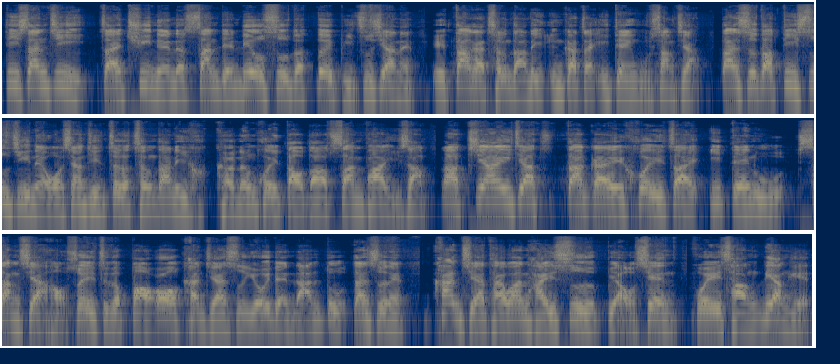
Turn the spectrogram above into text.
第三季在去年的三点六四的对比之下呢，也大概成长率应该在一点五上下。但是到第四季呢，我相信这个成长率可能会到达三趴以上，那加一加大概会在一点五上下哈。所以这个保二看起来是有一点难度，但是呢，看起来台湾还是是表现非常亮眼。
